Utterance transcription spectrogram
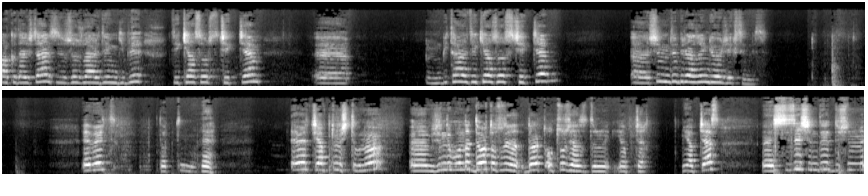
Arkadaşlar size söz verdiğim gibi zeka sorusu çekeceğim. Ee, bir tane zeka sorusu çekeceğim. Ee, şimdi birazdan göreceksiniz. Evet. Yaptın mı? He. Evet yaptım işte bunu. Ee, şimdi bunda 4.30 4.30 yazdığını yapacağız. Yapacağız. Ee, size şimdi düşünme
